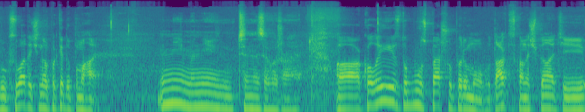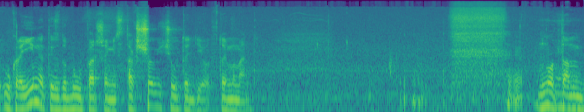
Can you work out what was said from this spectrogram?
буксувати чи навпаки допомагає? Ні, мені це не заважає. А коли здобув першу перемогу, так ти сказав на чемпіонаті України, ти здобув перше місце. Так що відчув тоді, от в той момент? Ну там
